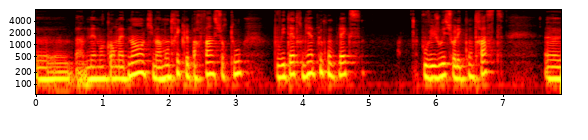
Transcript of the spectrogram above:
euh, bah, même encore maintenant, qui m'a montré que le parfum, surtout, pouvait être bien plus complexe, pouvait jouer sur les contrastes, euh,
